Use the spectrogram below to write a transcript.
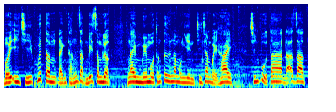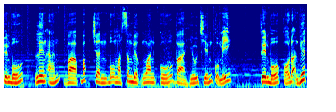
Với ý chí quyết tâm đánh thắng giặc Mỹ xâm lược, ngày 11 tháng 4 năm 1972, chính phủ ta đã ra tuyên bố lên án và bóc trần bộ mặt xâm lược ngoan cố và hiếu chiến của Mỹ. Tuyên bố có đoạn viết,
